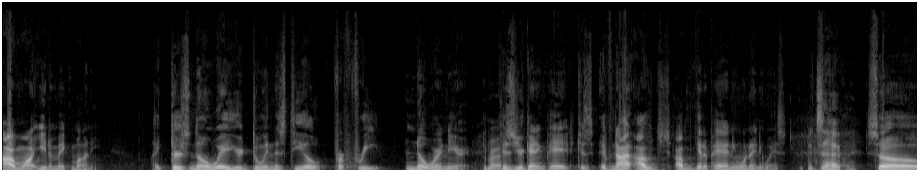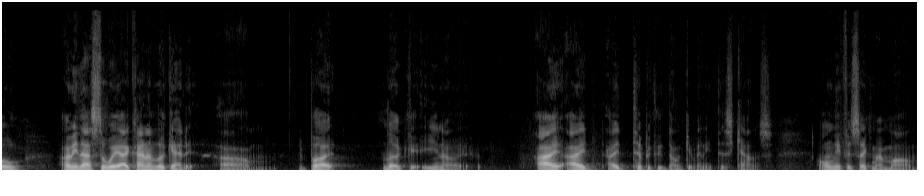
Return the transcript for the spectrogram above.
I want you to make money. Like, there's no way you're doing this deal for free, nowhere near it, Right. because you're getting paid. Because if not, I would, I'm gonna pay anyone anyways. Exactly. So, I mean, that's the way I kind of look at it. Um, but look, you know, I, I I typically don't give any discounts, only if it's like my mom.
